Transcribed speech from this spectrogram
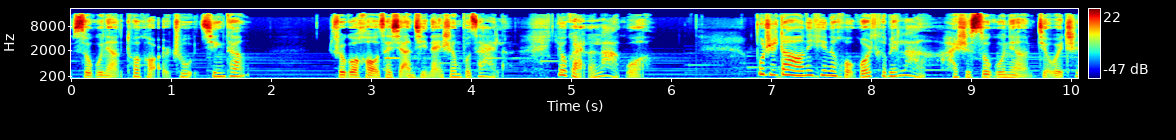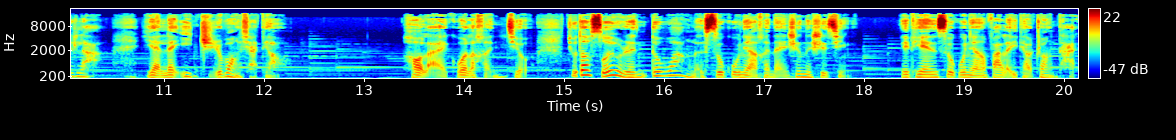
苏姑娘脱口而出“清汤”。说过后才想起男生不在了，又改了辣锅。不知道那天的火锅特别辣，还是苏姑娘久未吃辣，眼泪一直往下掉。后来过了很久，久到所有人都忘了苏姑娘和男生的事情。那天苏姑娘发了一条状态。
